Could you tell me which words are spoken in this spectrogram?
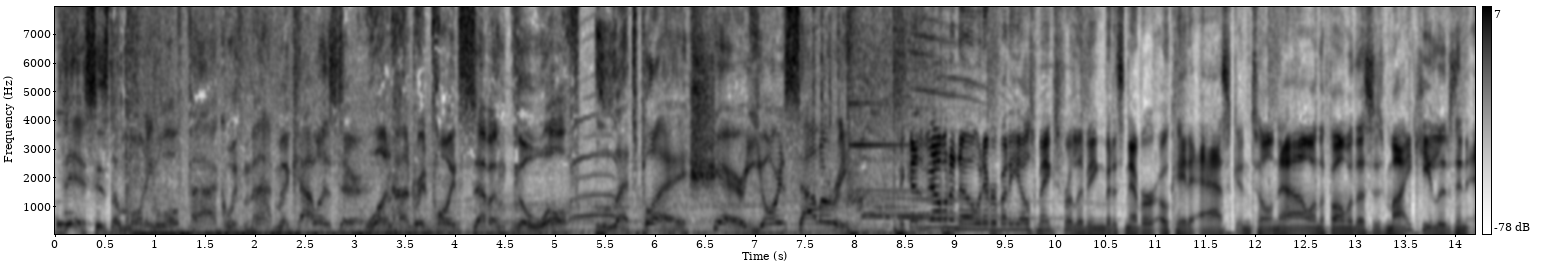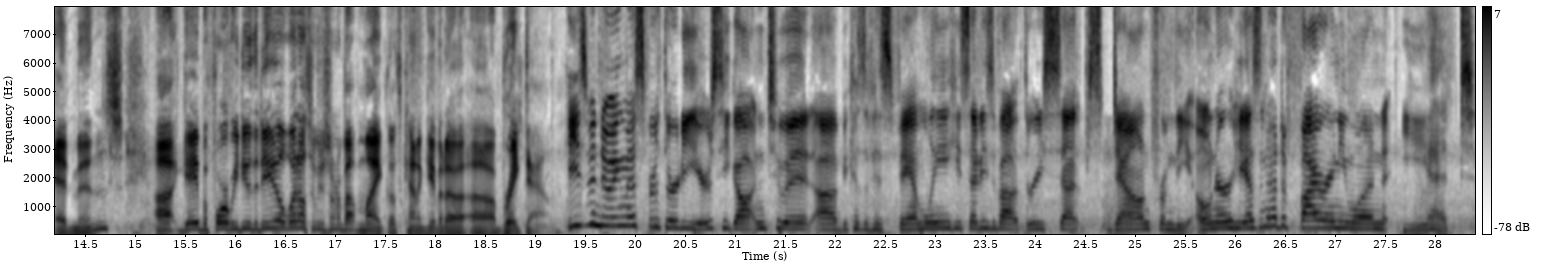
This is the Morning Wolf Pack with Matt McAllister. 100.7 The Wolf. Let's play Share Your Salary. Because we all want to know what everybody else makes for a living, but it's never okay to ask until now. On the phone with us is Mike. He lives in Edmonds. Uh, Gabe, before we do the deal, what else have we just learned about Mike? Let's kind of give it a, a breakdown. He's been doing this for 30 years. He got into it uh, because of his family. He said he's about three steps down from the owner. He hasn't had to fire anyone yet.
